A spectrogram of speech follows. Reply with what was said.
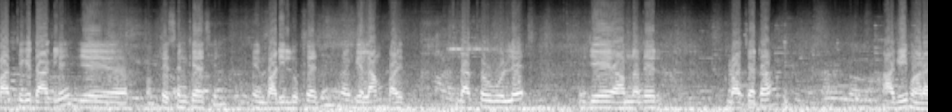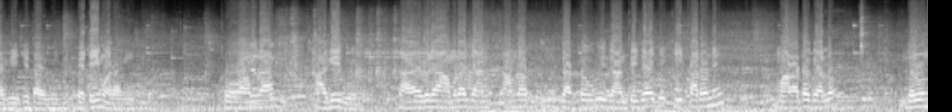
বাড়ি থেকে ডাকলে যে পেশেন্টকে আছে বাড়ির লোকে আছে গেলাম বাড়ির ডাক্তারবাবু বললে যে, আপনাদের বাচ্চাটা আগেই মারা গিয়েছে, তাই বলছে, পেটেই মারা গিয়েছে। তো আমরা আগেই বলি। এবারে আমরা জান, আমরা ডাক্তারবাবুকে জানতে চাই যে, কী কারণে মারাটা গেল। ধরুন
